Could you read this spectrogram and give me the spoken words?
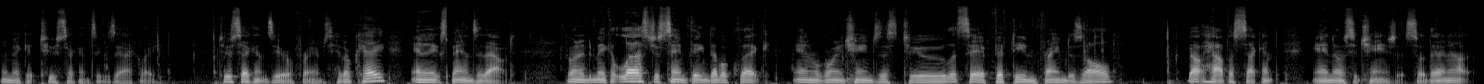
Me make it two seconds exactly. Two seconds zero frames. Hit ok and it expands it out you wanted to make it less, just same thing, double click, and we're going to change this to, let's say, a 15 frame dissolve, about half a second, and notice it changed it. So there now it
